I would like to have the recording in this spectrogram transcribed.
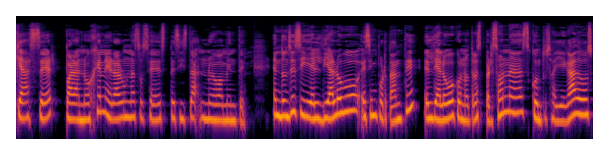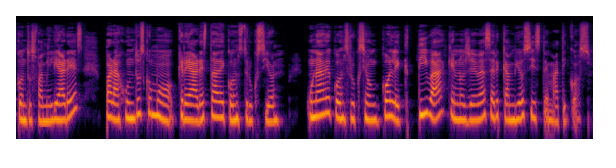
qué hacer para no generar una sociedad especista nuevamente. Entonces, sí, el diálogo es importante, el diálogo con otras personas, con tus allegados, con tus familiares, para juntos como crear esta deconstrucción, una deconstrucción colectiva que nos lleve a hacer cambios sistemáticos.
